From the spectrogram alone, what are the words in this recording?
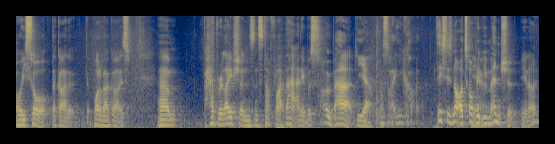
or he saw the guy that, that one of our guys um, had relations and stuff like that. And it was so bad. Yeah. I was like, you can't, this is not a topic Yeah. you mention, you know?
